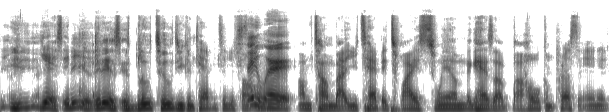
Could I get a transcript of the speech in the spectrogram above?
You- yes, it is. It is. It's Bluetooth. You can tap it to your phone. Say word. I'm talking about you tap it twice, swim. It has a, a whole compressor in it.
